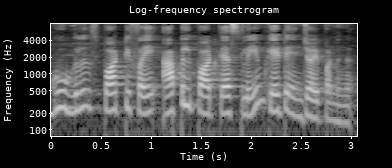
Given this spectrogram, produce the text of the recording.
Google Spotify Apple பாட்காஸ்ட்லேயும் கேட்டு என்ஜாய் பண்ணுங்கள்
